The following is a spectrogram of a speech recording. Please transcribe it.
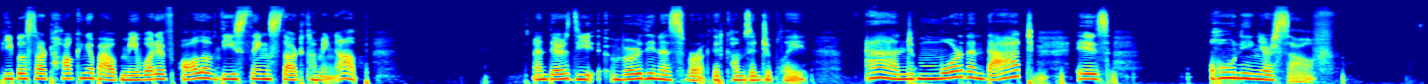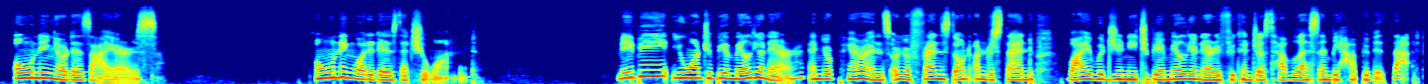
people start talking about me? What if all of these things start coming up? And there's the worthiness work that comes into play. And more than that is owning yourself, owning your desires, owning what it is that you want. Maybe you want to be a millionaire and your parents or your friends don't understand why would you need to be a millionaire if you can just have less and be happy with that.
